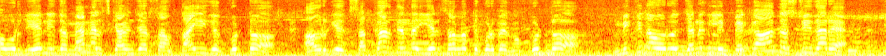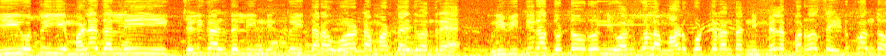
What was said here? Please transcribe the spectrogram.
ಅವ್ರದ್ದು ಏನಿದೆ, ಮ್ಯಾನಲ್ ಸ್ಕ್ಯಾವೆಂಜರ್ಸ್ ಅವ್ರ ತಾಯಿಗೆ ಕೊಟ್ಟು, ಅವ್ರಿಗೆ ಸರ್ಕಾರದಿಂದ ಏನು ಸವಲತ್ತು ಕೊಡಬೇಕು ಕೊಟ್ಟು, ಮಿಕ್ಕಿದವರು ಜನಗಳಿಗೆ ಬೇಕಾದಷ್ಟು ಇದ್ದಾರೆ. ಈ ಇವತ್ತು ಈ ಮಳೆದಲ್ಲಿ, ಈ ಚಳಿಗಾಲದಲ್ಲಿ ನಿಂತು ಈ ಥರ ಹೋರಾಟ ಮಾಡ್ತಾ ಇದ್ವಿ ಅಂದರೆ ನೀವು ಇದ್ದೀರೋ ದೊಡ್ಡವರು, ನೀವು ಅನುಕೂಲ ಮಾಡಿಕೊಡ್ತೀರಂತ ನಿಮ್ಮ ಮೇಲೆ ಭರವಸೆ ಇಟ್ಕೊಂಡು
